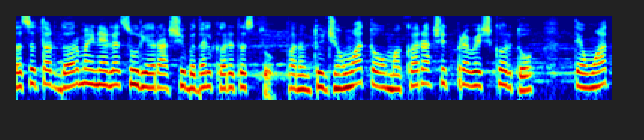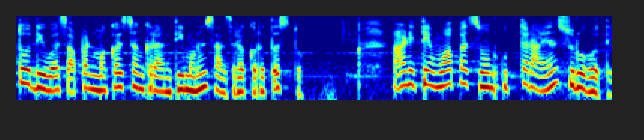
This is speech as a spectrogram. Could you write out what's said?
तसं तर दर महिन्याला सूर्य राशी बदल करत असतो. परंतु जेव्हा तो मकर राशीत प्रवेश करतो तेव्हा तो दिवस आपण मकर संक्रांती म्हणून साजरा करत असतो. आणि तेव्हापासून उत्तरायण सुरू होते.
